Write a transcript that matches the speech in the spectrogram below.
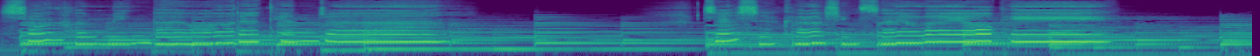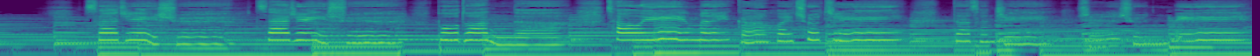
想很明白我的天真，只是颗心碎了又拼，再继续、再继续，不断的逃离每个会触及的曾经，失去你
